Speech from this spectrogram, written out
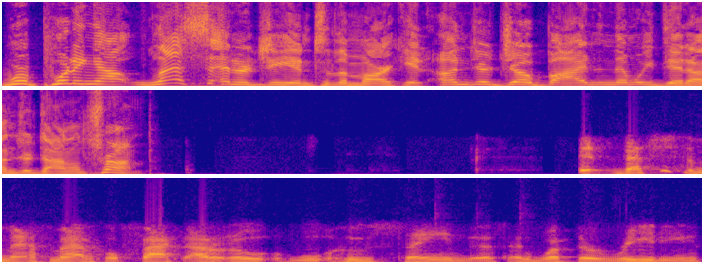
we're putting out less energy into the market under Joe Biden than we did under Donald Trump. It, that's just a mathematical fact. I don't know who's saying this and what they're reading,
